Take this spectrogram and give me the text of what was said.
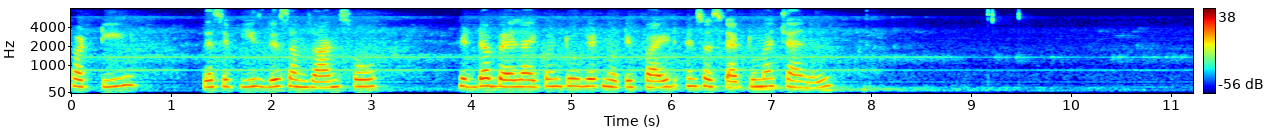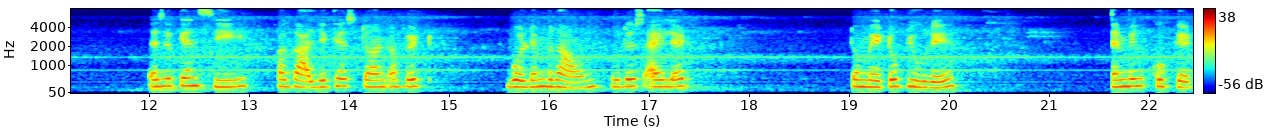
30 recipes this Ramzan so hit the bell icon to get notified and subscribe to my channel. As you can see, our garlic has turned a bit golden brown. To this I'll add tomato puree and will cook it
